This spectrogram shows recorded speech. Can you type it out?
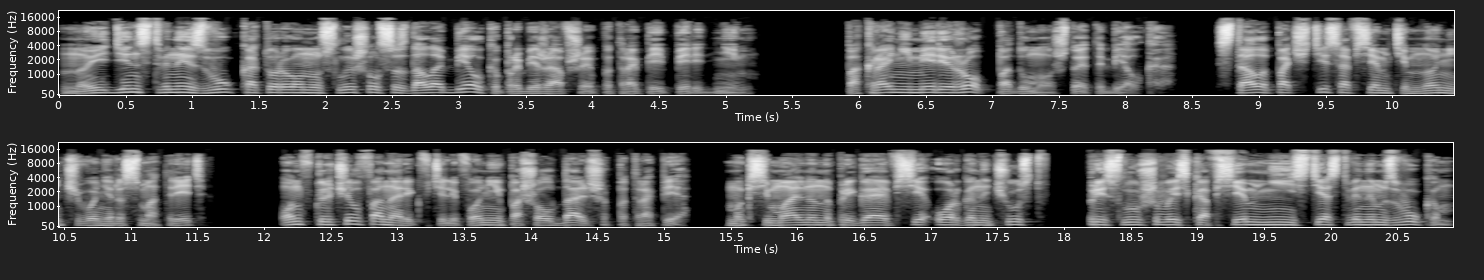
Но единственный звук, который он услышал, создала белка, пробежавшая по тропе перед ним. По крайней мере, Роб подумал, что это белка. Стало почти совсем темно, ничего не рассмотреть, он включил фонарик в телефоне и пошел дальше по тропе, максимально напрягая все органы чувств, прислушиваясь ко всем неестественным звукам.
